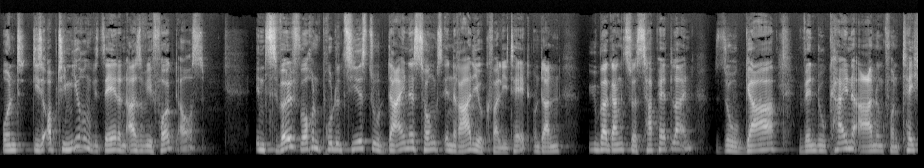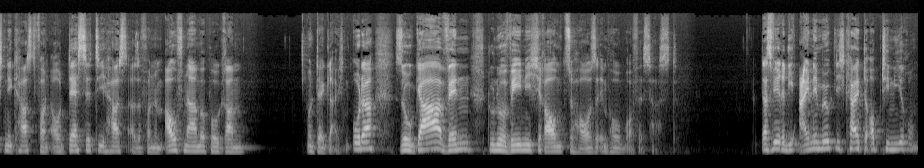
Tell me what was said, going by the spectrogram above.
Und diese Optimierung sähe dann also wie folgt aus. In zwölf Wochen produzierst du deine Songs in Radioqualität und dann Übergang zur Subheadline, sogar wenn du keine Ahnung von Technik hast, von Audacity hast, also von einem Aufnahmeprogramm und dergleichen. Oder sogar wenn du nur wenig Raum zu Hause im Homeoffice hast. Das wäre die eine Möglichkeit der Optimierung.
